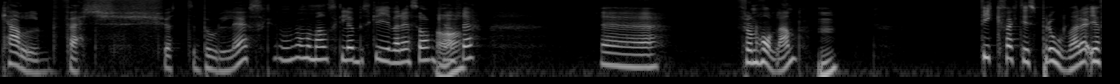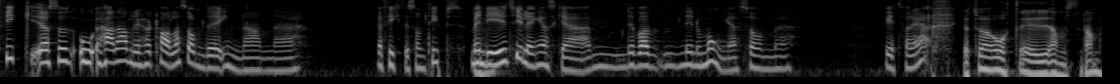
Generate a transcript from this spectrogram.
kalvfärsköttbulle, sk- om man skulle beskriva det som Ja. kanske. Eh, från Holland. Mm. Fick faktiskt prova det. Jag fick, alltså, hade aldrig hört talas om det innan eh, jag fick det som tips. Men det är tydligen ganska, det, var, det är nog många som eh, vet vad det är. Jag tror jag åt det i Amsterdam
